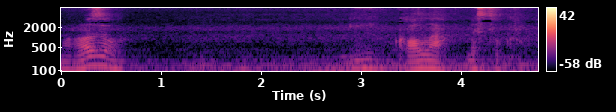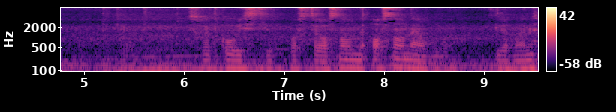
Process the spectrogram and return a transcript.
морозиво і кола без цукру. Таке от святковий стіл. Ось це основне, основне буде для мене.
